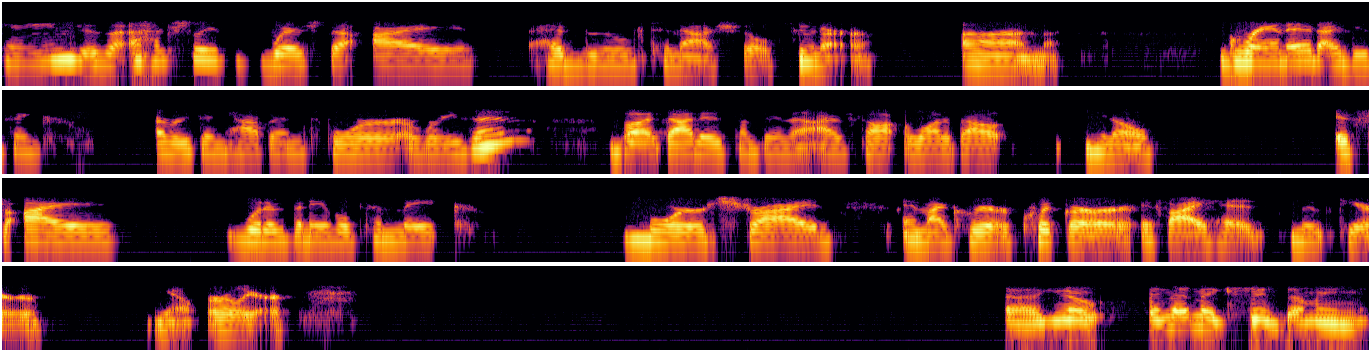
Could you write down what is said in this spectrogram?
change is I actually wish that I had moved to Nashville sooner. Um, granted, I do think everything happens for a reason, but that is something that I've thought a lot about. You know, if I would have been able to make more strides in my career quicker if I had moved here, you know, earlier. Uh, you know, and that makes sense. I mean,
